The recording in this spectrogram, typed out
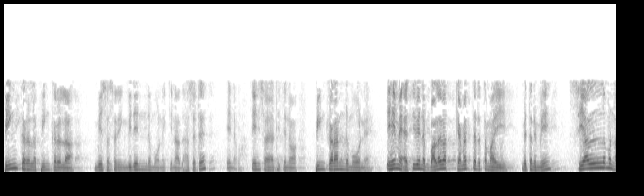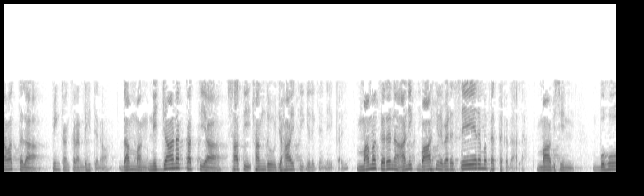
පින් කරලා පින් කරලා මේ සසරින් මිදෙන්න ඕන කියන අදහසට එනවා. ඒ නිසා යාට හිතෙනවා පින් කරන්න ඕනේ. එහෙම ඇති වෙන බලවත් කැමැත්තට තමයි මෙතන මේ සියල්ලම නවත්තලා පින්කම් කරන්න හිතෙනවා. ධම්මං නිජ්ජානක්කත්තියා සති ඡන්தோ ජහායිති කියලා කියන්නේ ඒකයි. මම කරන අනික් බාහිර වැඩ සේරම පැත්තක දාලා මා විසින් බොහෝ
